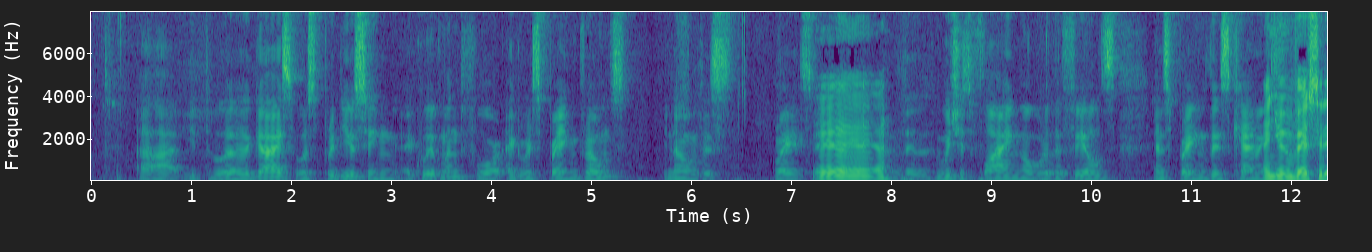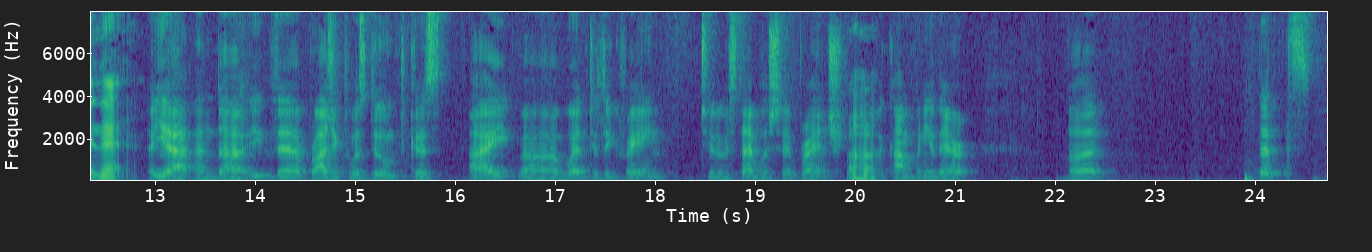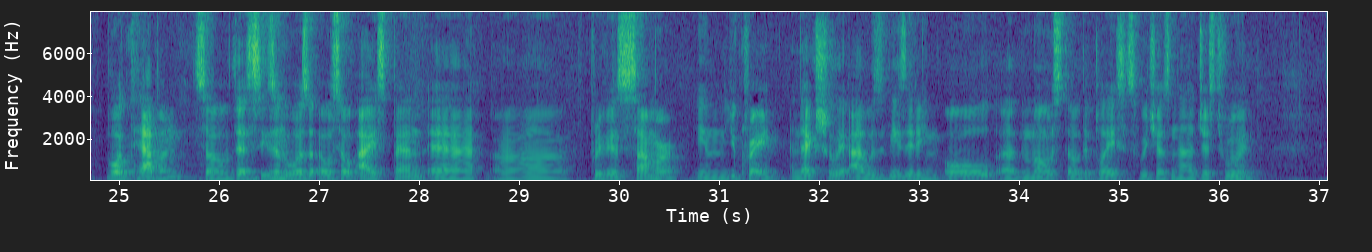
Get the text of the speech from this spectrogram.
Uh, it uh, the guys was producing equipment for agri spraying drones. You know this great Yeah, yeah, yeah. the, which is flying over the fields and spraying this chemical. And you invested in that. Uh, Yeah, and uh, it, the project was doomed because I uh, went to the Ukraine to establish a branch Uh-huh. of a company there, but that's what happened. So the season was also I spent uh, uh, previous summer in Ukraine, and actually I was visiting all uh, the most of the places which is not just ruined.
